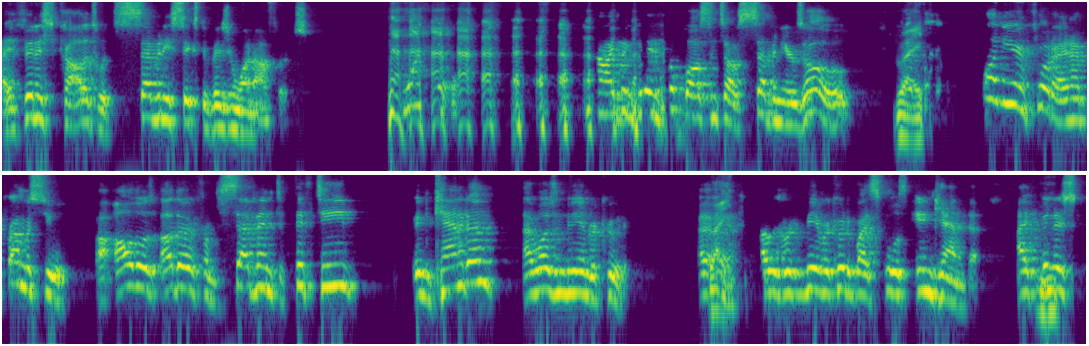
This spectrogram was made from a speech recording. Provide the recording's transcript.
I finished college with 76 Division One offers. now, I've been playing football since I was seven years old. Right one year in Florida, and I promise you, uh, all those other from seven to fifteen in Canada, I wasn't being recruited. Right. I, I was being recruited by schools in Canada. I mm-hmm. finished.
